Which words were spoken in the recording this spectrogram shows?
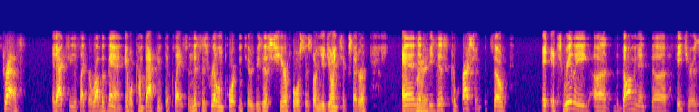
stress, it actually is like a rubber band. It will come back into place. And this is real important to resist shear forces on your joints, et cetera. And right. it resists compression. So it, it's really uh, the dominant uh, features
